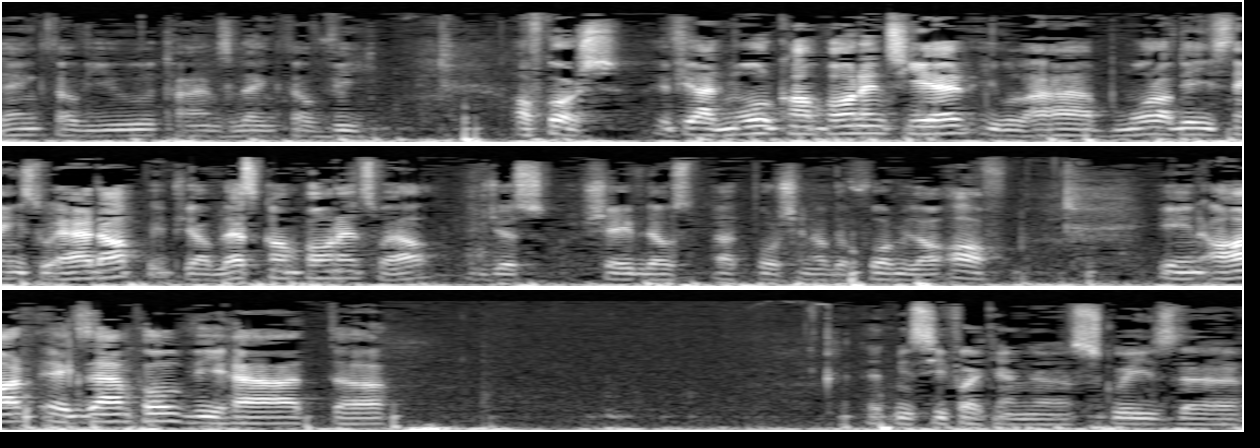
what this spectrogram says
length of u times length of v. Of course, if you add more components here, you will have more of these things to add up. If you have less components, well, you just shave those, that portion of the formula off. In our example, we had, uh, let me see if I can uh, squeeze the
